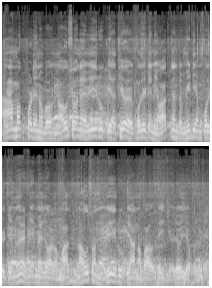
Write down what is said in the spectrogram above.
આ મગફળીનો ભાવ નવસો ને વીસ રૂપિયા થયો ક્વોલિટીની વાત કરીએ તો મીડિયમ ક્વોલિટીનું એ ડેમેજ વાળો માલ નવસો ને વીસ રૂપિયાનો ભાવ થઈ ગયો, જોઈ લો ક્વોલિટી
